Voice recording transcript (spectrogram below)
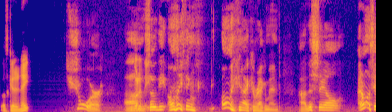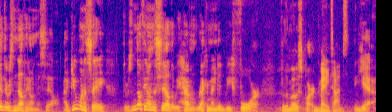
let's go to Nate. Sure. We'll go to Um, so the only thing, the only thing I can recommend, uh, this sale. I don't want to say that there was nothing on the sale. I do want to say there was nothing on the sale that we haven't recommended before, for the most part. Many times. Yeah,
